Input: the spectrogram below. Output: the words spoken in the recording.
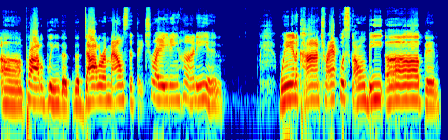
um, probably the, the dollar amounts that they trading, honey, and when a contract was going to be up and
